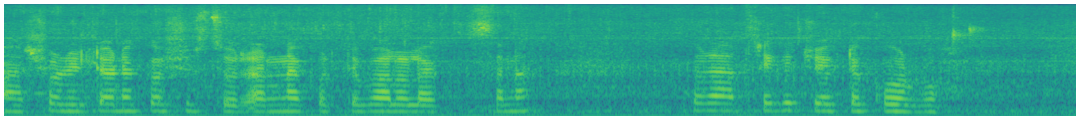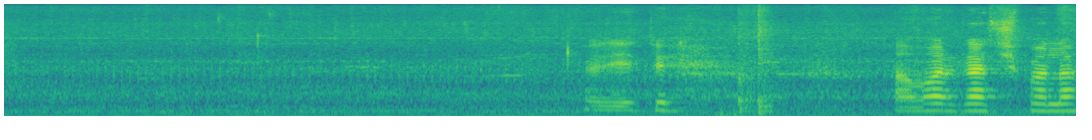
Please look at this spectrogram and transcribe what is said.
আর শরীরটা অনেক অসুস্থ, রান্না করতে ভালো লাগতেছে না। তো রাত্রে কিছু একটা করব। এই যে, আমার গাছপালা।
